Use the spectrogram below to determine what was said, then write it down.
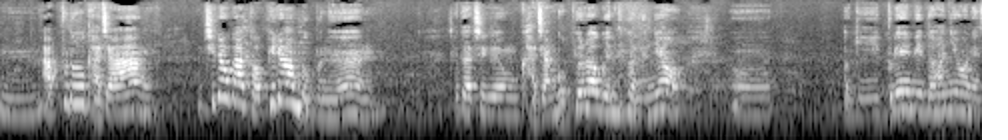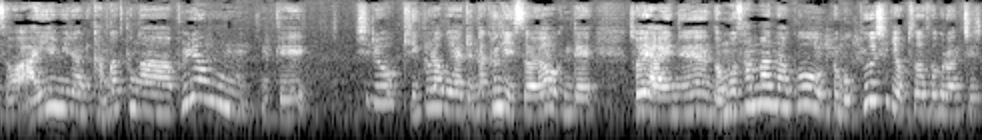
음, 앞으로 가장 치료가 더 필요한 부분은 제가 지금 가장 목표로 하고 있는 거는요. 어, 여기 브레인리더 한의원에서 IM이라는 감각통합 훈련 이렇게 치료 기구라고 해야 되나 그런 게 있어요. 근데 저희 아이는 너무 산만하고 목표 의식이 없어서 그런지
